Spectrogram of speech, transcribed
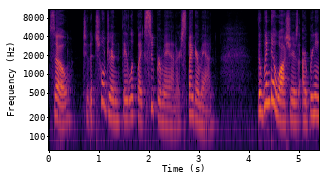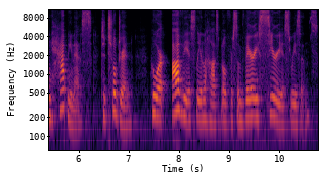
so to the children, they look like Superman or Spider-Man. The window washers are bringing happiness to children who are obviously in the hospital for some very serious reasons.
